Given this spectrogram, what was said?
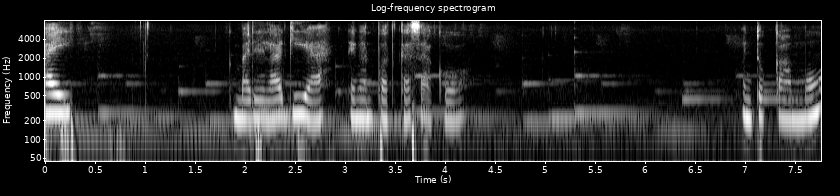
Hai, kembali lagi ya dengan podcast aku. Untuk kamu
